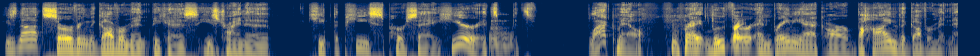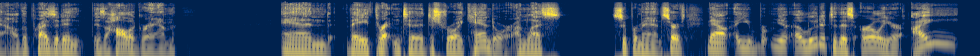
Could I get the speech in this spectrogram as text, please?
he's not serving the government because he's trying to keep the peace per se. Here it's Mhm. it's blackmail, right? Luthor Right. and Brainiac are behind the government now. The president is a hologram and they threaten to destroy Kandor unless Superman serves. Now, you, you alluded to this earlier. I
